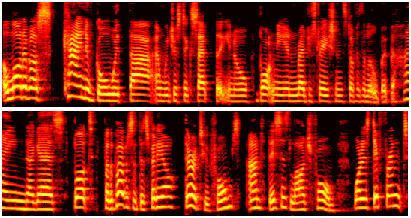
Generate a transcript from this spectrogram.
A lot of us kind of go with that and we just accept that, you know, botany and registration stuff is a little bit behind, I guess. But for the purpose of this video, there are two forms and this is large form. What is different?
